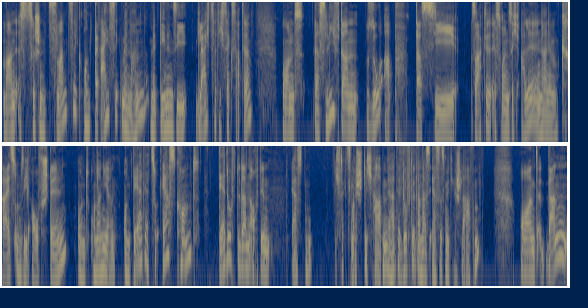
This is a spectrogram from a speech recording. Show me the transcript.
waren es zwischen 20 und 30 Männern, mit denen sie gleichzeitig Sex hatte. Und das lief dann so ab, dass sie sagte, es sollen sich alle in einem Kreis um sie aufstellen und onanieren. Und der, der zuerst kommt, der durfte dann auch den ersten ich sag jetzt mal Stich haben, ja, der durfte dann als erstes mit ihr schlafen. Und dann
